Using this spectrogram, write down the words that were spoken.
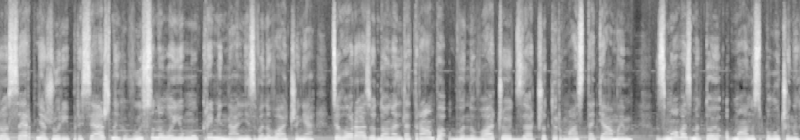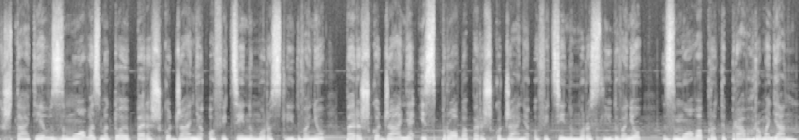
1 серпня журі присяжних висунуло йому кримінальні звинувачення. Цього разу Дональда Трампа обвинувачують за чотирма статтями: змова з метою обману Сполучених Штатів, змова з метою перешкоджання офіційному розслідуванню, перешкоджання і спроба перешкоджання офіційному розслідуванню, змова проти прав громадян.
